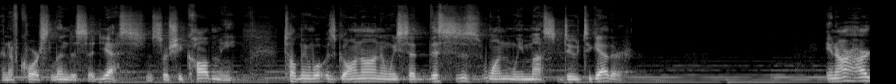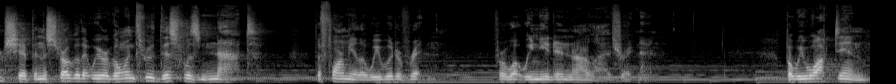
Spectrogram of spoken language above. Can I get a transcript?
And of course, Linda said yes. And so she called me, told me what was going on, and we said, This is one we must do together. In our hardship and the struggle that we were going through, this was not the formula we would have written for what we needed in our lives right now. But we walked in,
